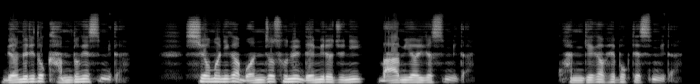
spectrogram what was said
며느리도 감동했습니다. 시어머니가 먼저 손을 내밀어주니 마음이 열렸습니다. 관계가 회복됐습니다.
